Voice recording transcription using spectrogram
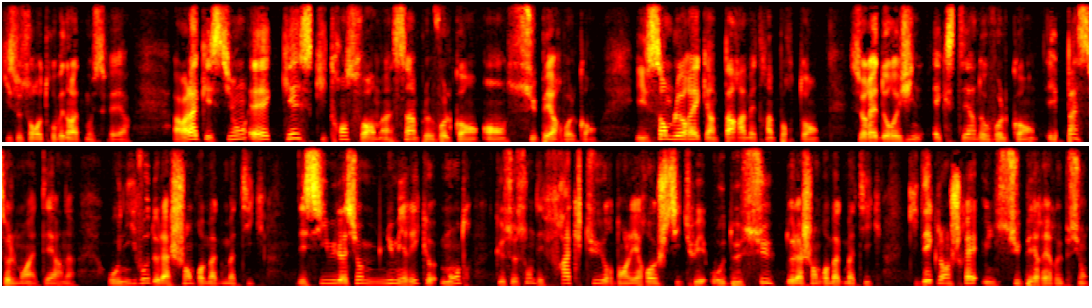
qui se sont retrouvés dans l'atmosphère. Alors la question est, qu'est-ce qui transforme un simple volcan en supervolcan? Il semblerait qu'un paramètre important serait d'origine externe au volcan et pas seulement interne, au niveau de la chambre magmatique. Des simulations numériques montrent que ce sont des fractures dans les roches situées au-dessus de la chambre magmatique qui déclencheraient une super éruption.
